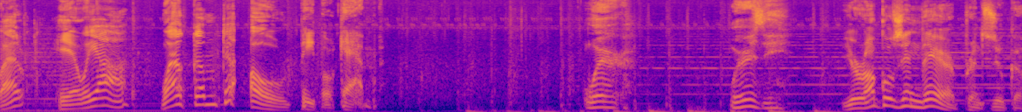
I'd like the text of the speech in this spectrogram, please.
Well, here we are. Welcome to Old People Camp. Where... Where is he? Your uncle's in there, Prince Zuko.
